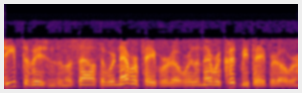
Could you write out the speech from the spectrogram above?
deep divisions in the South that were never papered over, that never could be papered over,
